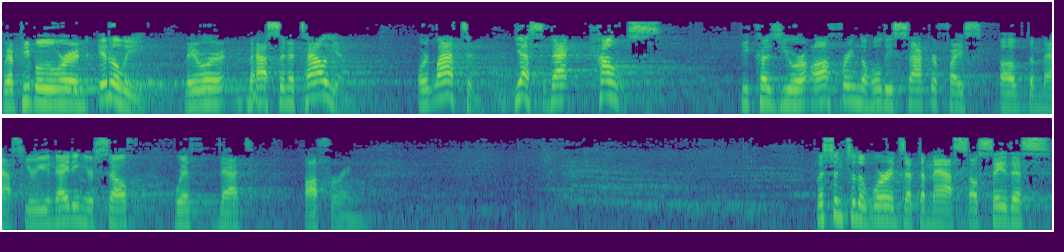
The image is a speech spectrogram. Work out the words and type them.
We have people who were in Italy they were Mass in Italian or Latin. Yes, that counts because you are offering the holy sacrifice of the Mass. You're uniting yourself with that offering. Listen to the words at the Mass. I'll say this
